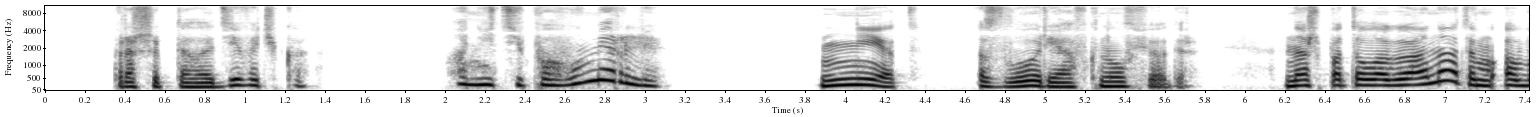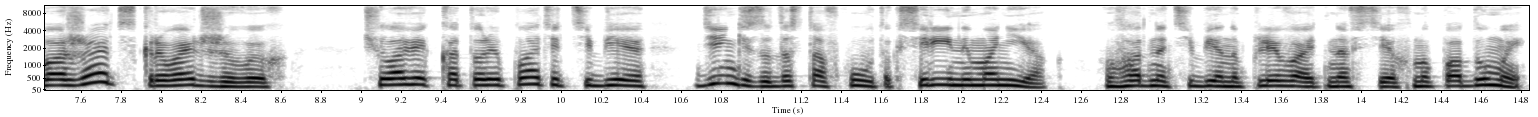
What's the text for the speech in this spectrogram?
— прошептала девочка. «Они типа умерли?» «Нет», Зло рявкнул Федор. Наш патологоанатом обожает скрывать живых. Человек, который платит тебе деньги за доставку уток, серийный маньяк. Ладно тебе наплевать на всех, но подумай,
